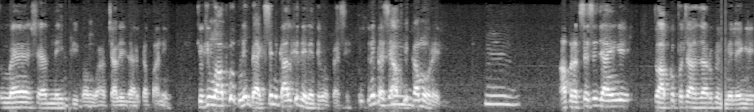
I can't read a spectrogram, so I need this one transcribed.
तो मैं शायद नहीं पी पाऊँगा, चालीस हज़ार का पानी। क्योंकि वो आपको अपने बैग से निकाल के देने थे वो पैसे। उतने पैसे आपके हम्म। कम हो रहे थे। हम्म। आप रक्से से जाएँगे तो आपको पचास हज़ार रुपए मिलेंगे।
